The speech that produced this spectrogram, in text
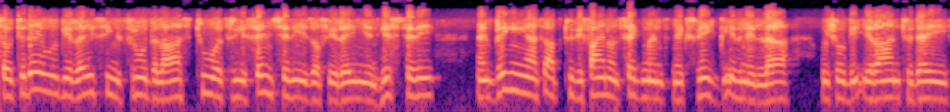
So today we'll be racing through the last two or three centuries of Iranian history and bringing us up to the final segment next week, bi'idhnillah, which will be Iran today.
